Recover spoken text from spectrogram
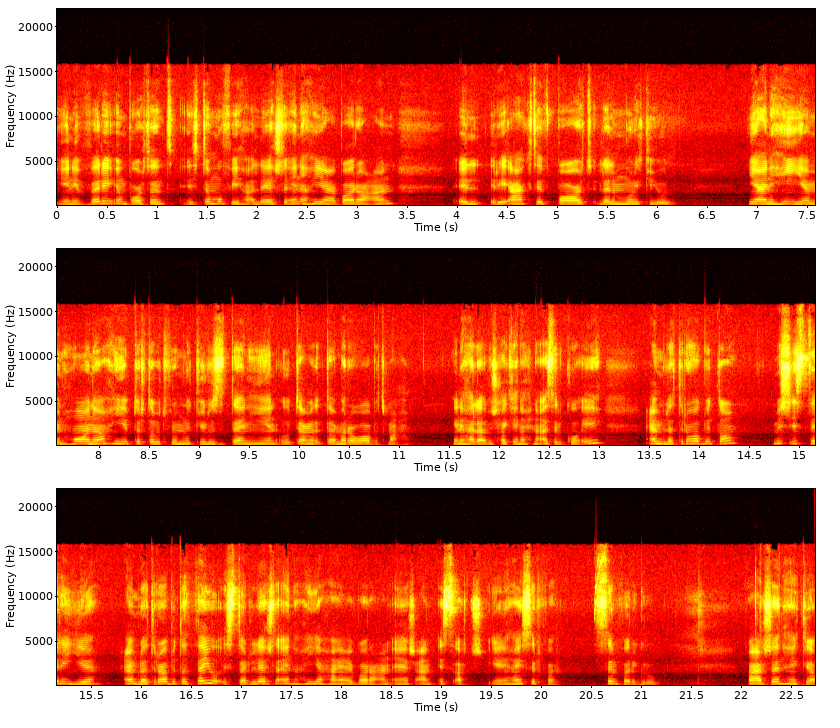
يعني very important يهتموا فيها. ليش؟ لأنها هي عبارة عن ال reactive part لل molecule يعني هي من هنا هي بترتبط في ال molecules التانيين وبتعمل بتعمل روابط معها. يعني هلأ مش حكينا إحنا acyl CoA عملت رابطة مش إسترية عملت رابطة thio ester. ليش؟ لأنها هي هاي عبارة عن إيش؟ عن SH. يعني هاي sulfur sulfur group فعشان هيك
